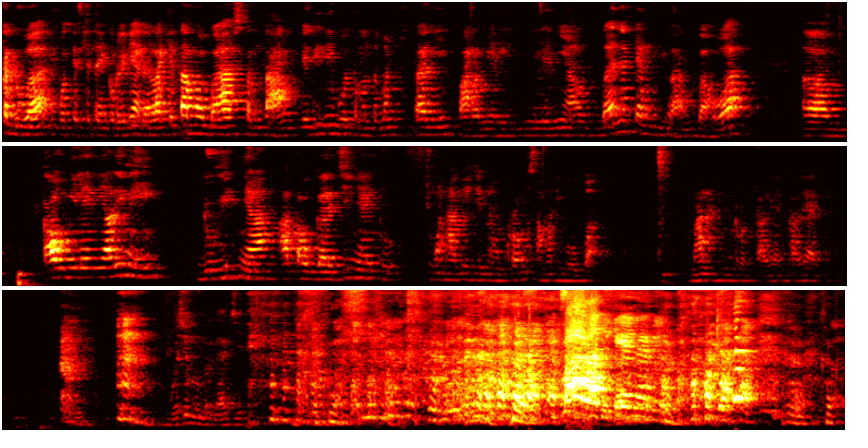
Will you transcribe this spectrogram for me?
kedua di podcast kita yang kedua ini adalah kita mau bahas tentang jadi ini buat teman-teman kita nih para milenial banyak yang bilang bahwa em, kaum milenial ini duitnya atau gajinya itu cuma habis di nongkrong sama di boba. Gimana nih menurut kalian kalian? Gue sih belum bergaji. Salah nih kayaknya nih.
